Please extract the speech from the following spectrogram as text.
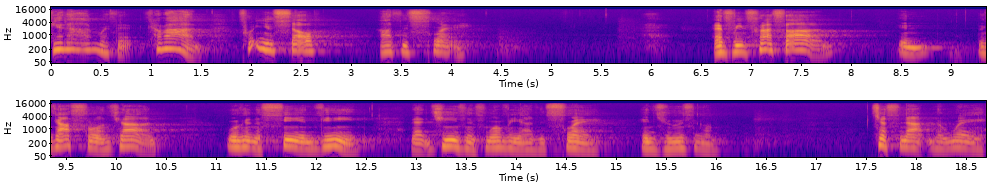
Get on with it. Come on. Put yourself on display. As we press on in the Gospel of John, we're going to see indeed that Jesus will be on display in Jerusalem. Just not in the way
